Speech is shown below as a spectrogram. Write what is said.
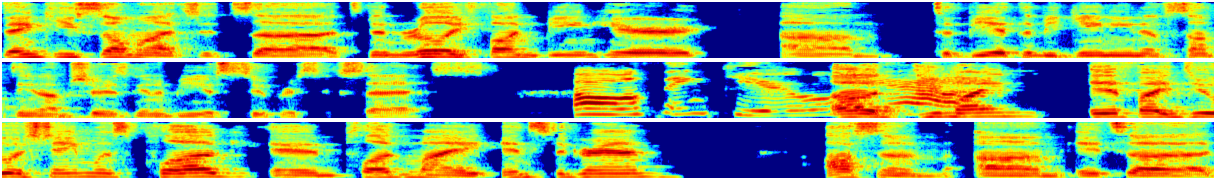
Thank you so much. It's uh it's been really fun being here. Um to be at the beginning of something I'm sure is gonna be a super success. Oh, well, thank you. Uh yeah. do you mind if I do a shameless plug and plug my Instagram? Awesome. Um it's uh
